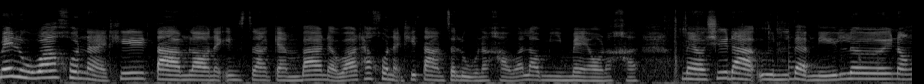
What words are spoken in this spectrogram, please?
ไม่รู้ว่าคนไหนที่ตามเราในอินสตาแกรมบ้างแต่ว่าถ้าคนไหนที่ตามจะรู้นะคะ ว่าเรามีแมวนะคะ แมวชื่อดาอึนแบบนี้เลยน้อง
